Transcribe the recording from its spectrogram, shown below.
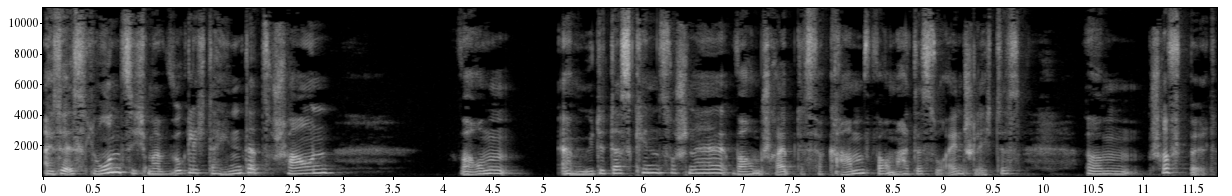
Also es lohnt sich mal wirklich dahinter zu schauen, warum ermüdet das Kind so schnell, warum schreibt es verkrampft, warum hat es so ein schlechtes ähm, Schriftbild.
